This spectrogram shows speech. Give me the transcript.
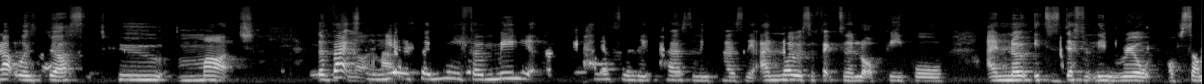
that was just too much. The vaccine, yeah, so me, for me personally, personally, personally, I know it's affecting a lot of people. I know it is definitely real of some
